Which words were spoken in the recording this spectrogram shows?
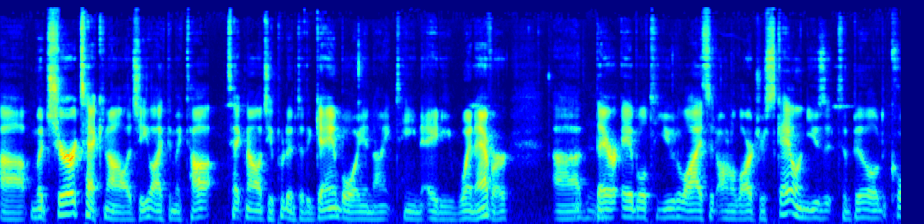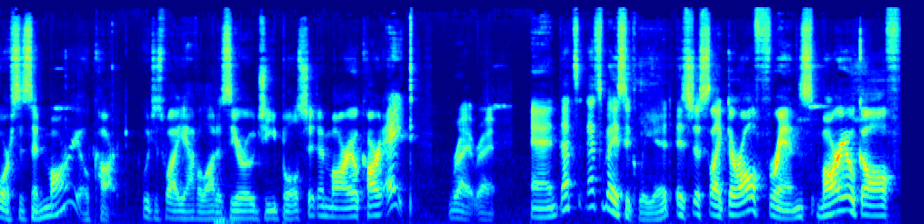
uh, mature technology, like the technology put into the Game Boy in 1980, whenever, uh, Mhm. they're able to utilize it on a larger scale and use it to build courses in Mario Kart, which is why you have a lot of zero G bullshit in Mario Kart 8 Right, right. and that's that's basically it. It's just like they're all friends. Mario Golf,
